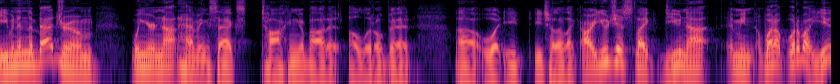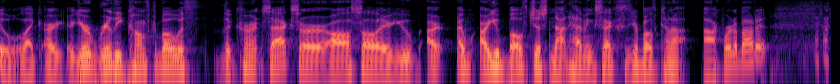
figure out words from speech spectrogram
even in the bedroom when you're not having sex talking about it a little bit uh, what e- each other like are you just like do you not i mean what what about you like are are you really comfortable with the current sex or also are you are are you both just not having sex because you're both kind of awkward about it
